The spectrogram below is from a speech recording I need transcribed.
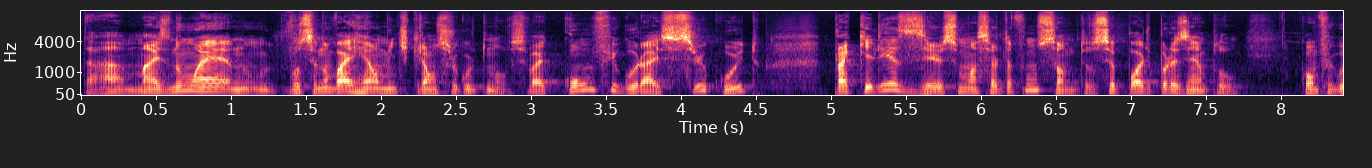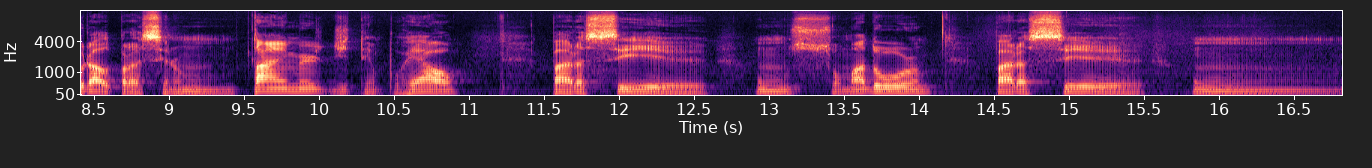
Tá? Mas não é, você não vai realmente criar um circuito novo. Você vai configurar esse circuito para que ele exerça uma certa função. Então você pode, por exemplo, configurá-lo para ser um timer de tempo real, para ser um somador, para ser um,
